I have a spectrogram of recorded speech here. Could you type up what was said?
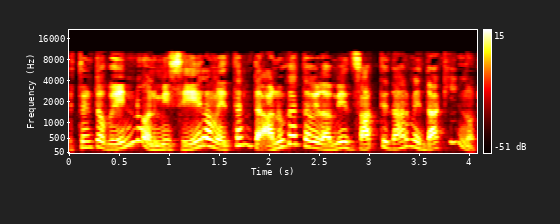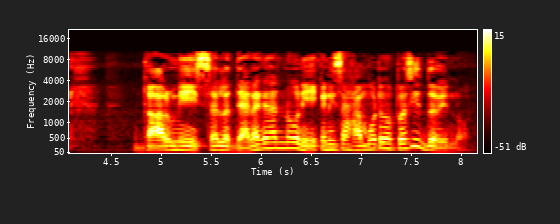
එතනට වෙන්න ඕනේ මේ සේරම එතනට අනුගත වෙලා මේ සත්‍ය ධර්මයේ දකින්න ඕනේ. ධර්මයේ ඉස්සෙල්ලා දැනගන්න ඕනේ. ඒක නිසා හැමෝටම ප්‍රසිද්ධ වෙන්න ඕනේ.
